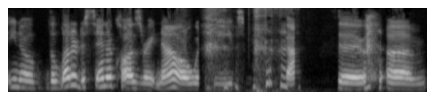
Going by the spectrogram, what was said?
you know, the letter to Santa Claus right now would be to to um,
